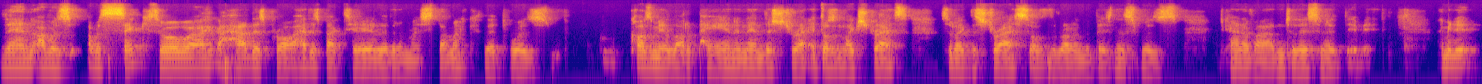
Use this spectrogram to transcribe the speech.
then I was I was sick, so I, I had this pro I had this bacteria living in my stomach that was causing me a lot of pain, and then the stress it doesn't like stress, so like the stress of the running the business was kind of adding to this, and it, it I mean it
